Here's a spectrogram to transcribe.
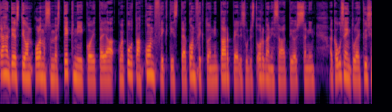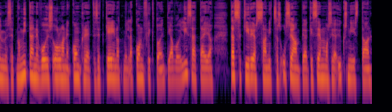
Tähän tietysti on olemassa myös tekniikoita ja kun me puhutaan konfliktista ja konfliktoinnin tarpeellisuudesta organisaatioissa, niin aika usein tulee kysymys, että no mitä ne voisi olla ne konkreettiset keinot, millä konfliktointia voi lisätä. Ja tässä kirjassa on itse asiassa useampiakin semmoisia. Yksi niistä on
